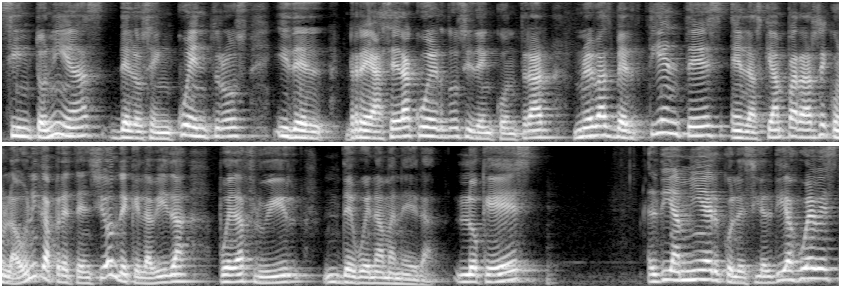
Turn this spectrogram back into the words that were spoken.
sintonías de los encuentros y del rehacer acuerdos y de encontrar nuevas vertientes en las que ampararse con la única pretensión de que la vida pueda fluir de buena manera. Lo que es el día miércoles y el día jueves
